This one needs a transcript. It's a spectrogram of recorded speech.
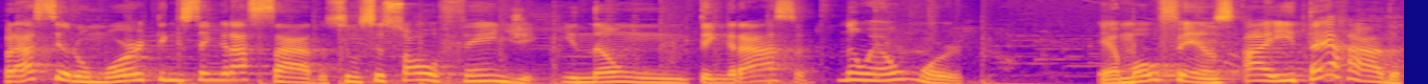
pra ser humor, tem que ser engraçado. Se você só ofende e não tem graça, não é humor. É uma ofensa. Aí tá errado.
